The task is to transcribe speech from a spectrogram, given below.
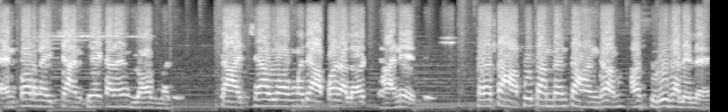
एनफॉर नाईकच्या आणखी एका नवीन ब्लॉगमध्ये. तर आजच्या ब्लॉगमध्ये आपण आलो ठाणे येथे. तर आता हापूस आंब्यांचा हंगाम हा सुरू झालेला आहे.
